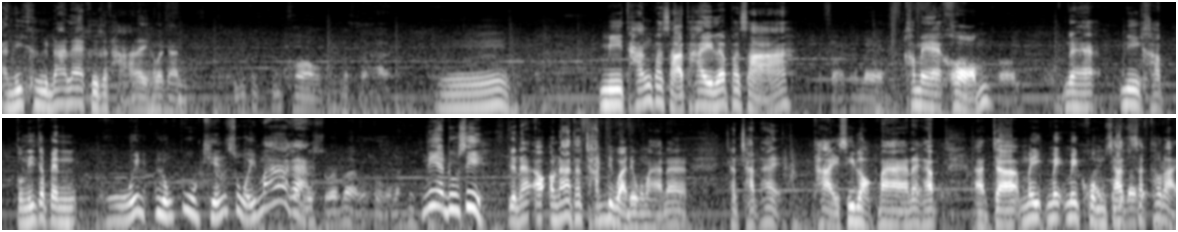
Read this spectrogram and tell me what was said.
อันนี้คือหน้าแรกคือคาถาอะไรครับอาจารย์อันนี้เป็นคุ้มครองรักษาอืมมีทั้งภาษาไทยและภาษารักษาพระแม่คแมร์ขอมขอมนะฮะนี่ครับ ตรงนี้จะเป็นโอ้ยหลวงปู่เขียนสวยมากอันอะ่ะนี้สวยมากหลวงปู่นะเนี่ยดูสิ เดี๋ยวนะ เอาเอาหน้าชัดๆดีกว่าเดี๋ยวผมหาหน้าชัดๆให้ถ่ายซีล็อกมานะครับ อาจจะไม่ไม่ไม่คมชัดสักเท่าไหร่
